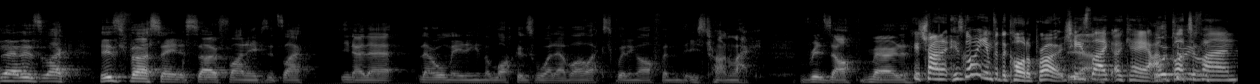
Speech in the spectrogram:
That is like his first scene is so funny because it's like you know they're they're all meeting in the lockers or whatever, like splitting off, and he's trying to like riz up Meredith. He's trying to he's going in for the cold approach. He's like, okay, I've Well, got be to find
